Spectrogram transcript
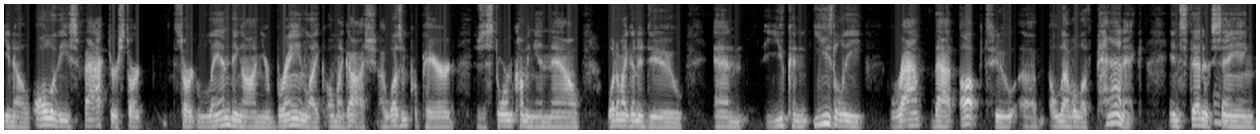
you know, all of these factors start start landing on your brain like, oh my gosh, I wasn't prepared. There's a storm coming in now. What am I going to do? And you can easily ramp that up to a, a level of panic instead of mm-hmm. saying,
